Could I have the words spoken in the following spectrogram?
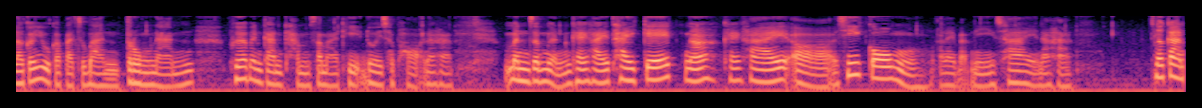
แล้วก็อยู่กับปัจจุบันตรงนั้น เพื่อเป็นการทำสมาธิโดยเฉพาะนะคะ มันจะเหมือนคล้ายๆ ไทเก๊กนะคล้ายๆเอ่อชี้กงอะไรแบบนี้ใช่นะคะ แล้วการ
